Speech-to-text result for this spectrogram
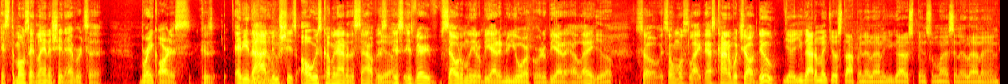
it's the most Atlanta shit ever to break artists because any of the hot Yeah. new shit's always coming out of the South. It's, Yeah. it's, it's very seldomly it'll be out of New York or it'll be out of LA. Yep. So it's almost like that's kind of what y'all do. Yeah, you got to make your stop in Atlanta. You got to spend some months in Atlanta and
